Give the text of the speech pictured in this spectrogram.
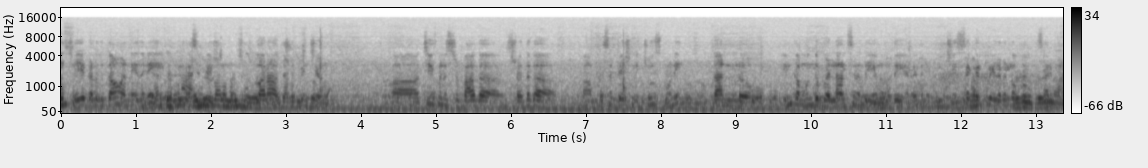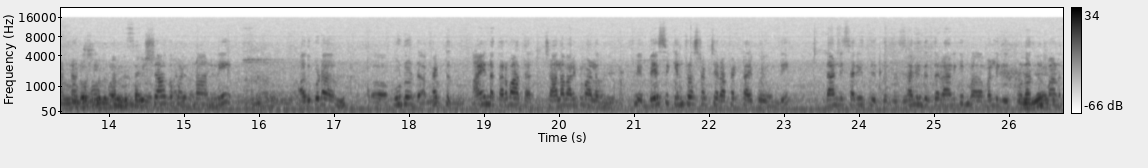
ఏం చేయగలుగుతాం అనేది ద్వారా చూపించాము. చీఫ్ మినిస్టర్ బాగా శ్రద్ధగా ప్రెసెంటేషన్ presentation ని చూసుకొని దానిలో ఇంకా ముందు వెళ్ళాల్సినది ఏముంది అనేది గురించి సెక్రటరీ లెవెల్లో ఒకసారి మాట్లాడుకుంటున్నాం విశాఖపట్నాన్ని అది కూడా హుడ్ అఫెక్ట్ అయిన తర్వాత చాలా వరకు వాళ్ళ బేసిక్ ఇన్ఫ్రాస్ట్రక్చర్ అఫెక్ట్ అయిపోయి ఉంది. దాన్ని సరిదిద్ద సరిదిద్దడానికి మళ్ళీ పునర్నిర్మాణం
